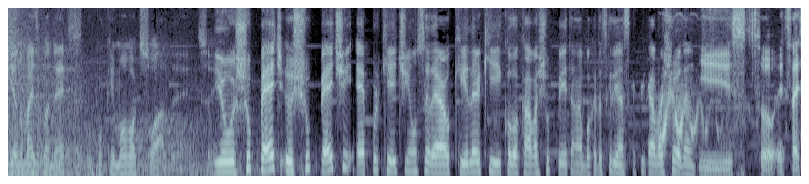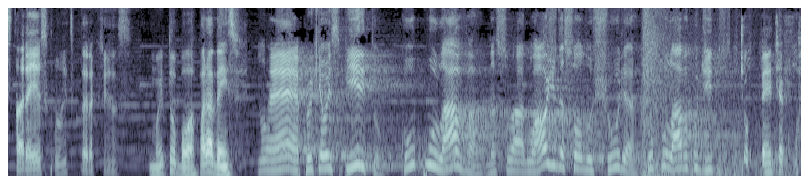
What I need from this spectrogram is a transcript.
criando mais banetes, um Pokémon amaldiçoado. É isso aí. E o chupete, o chupete é porque tinha um serial killer que colocava chupeta na boca das crianças que ficava chorando. Isso, essa história aí eu escuto muito quando era criança. Muito boa, parabéns. Não é, é porque o espírito copulava na sua, no auge da sua luxúria, copulava com o dito. Chupete é foda.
